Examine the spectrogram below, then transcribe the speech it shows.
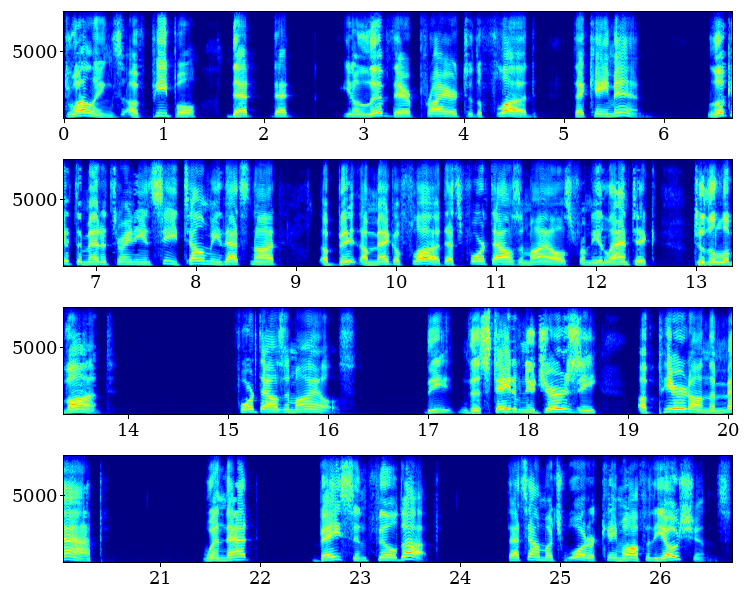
dwellings of people that that you know lived there prior to the flood that came in. Look at the Mediterranean Sea. Tell me that's not a bit a mega flood. That's 4,000 miles from the Atlantic to the Levant. 4,000 miles. The the state of New Jersey appeared on the map when that basin filled up. That's how much water came off of the oceans.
